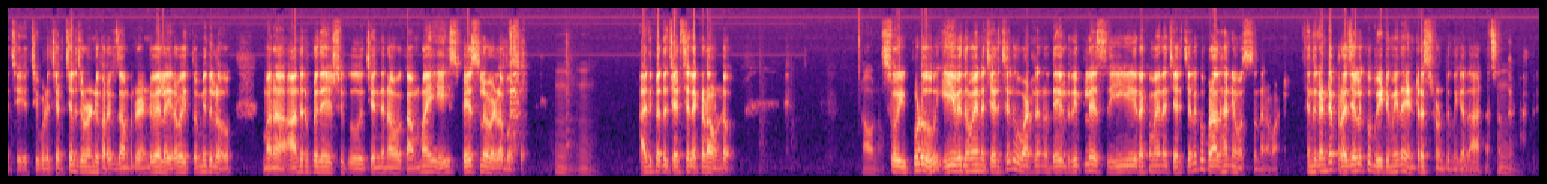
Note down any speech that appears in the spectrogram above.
చేయొచ్చు. ఇప్పుడు చర్చలు చూడండి ఫర్ ఎగ్జాంపుల్ రెండు వేల ఇరవై తొమ్మిదిలో మన ఆంధ్రప్రదేశ్కు చెందిన ఒక అమ్మాయి స్పేస్లో వెళ్ళబోతుంది. అది పెద్ద చర్చలు ఎక్కడ ఉండవు. సో ఇప్పుడు ఈ విధమైన చర్చలు వాటిని దే రిప్లేస్ ఈ రకమైన చర్చలకు ప్రాధాన్యం వస్తుంది అనమాట ఎందుకంటే ప్రజలకు వీటి మీద ఇంట్రెస్ట్ ఉంటుంది కదా అన్న సందర్భంగా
